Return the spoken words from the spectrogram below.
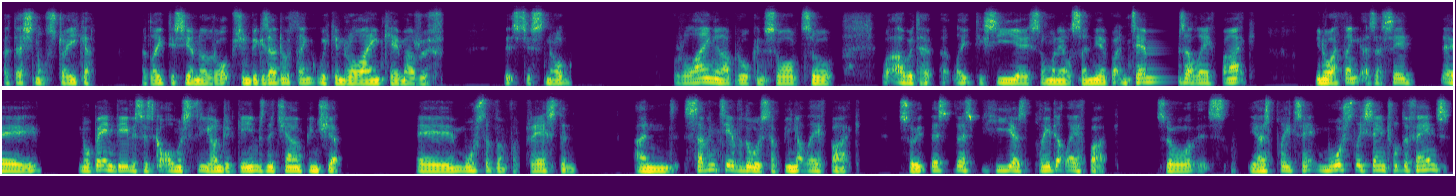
additional striker. I'd like to see another option because I don't think we can rely on Kemar Roofe. It's just not relying on a broken sword. So I would like to see uh, someone else in there. But in terms of left back, you know, I think as I said, uh, you know, Ben Davies has got almost 300 games in the championship, uh, most of them for Preston, and 70 of those have been at left back. So this this he has played at left back. So it's he has played mostly central defence,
